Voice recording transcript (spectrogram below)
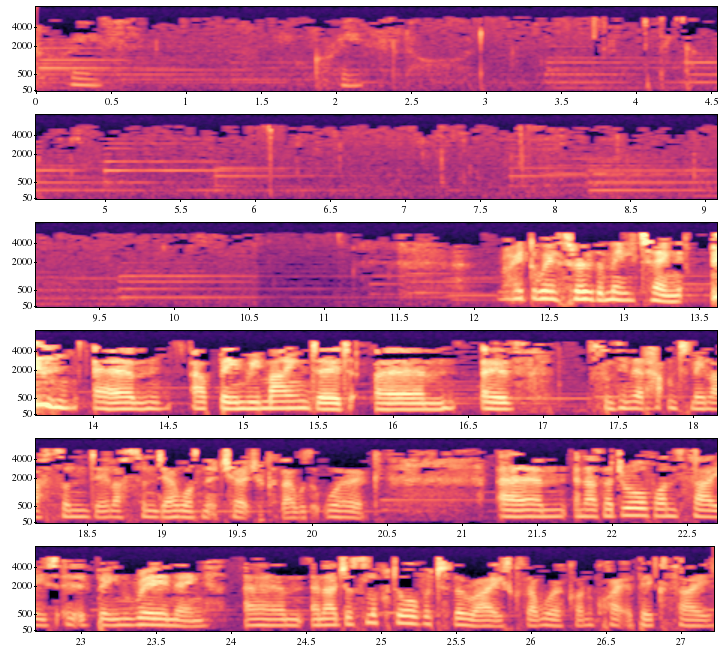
Increase. Increase, Lord. Right the way through the meeting, um, I've been reminded um, of something that happened to me last Sunday. Last Sunday I wasn't at church because I was at work. Um, and as I drove on site, it had been raining. Um, and I just looked over to the right because I work on quite a big site.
